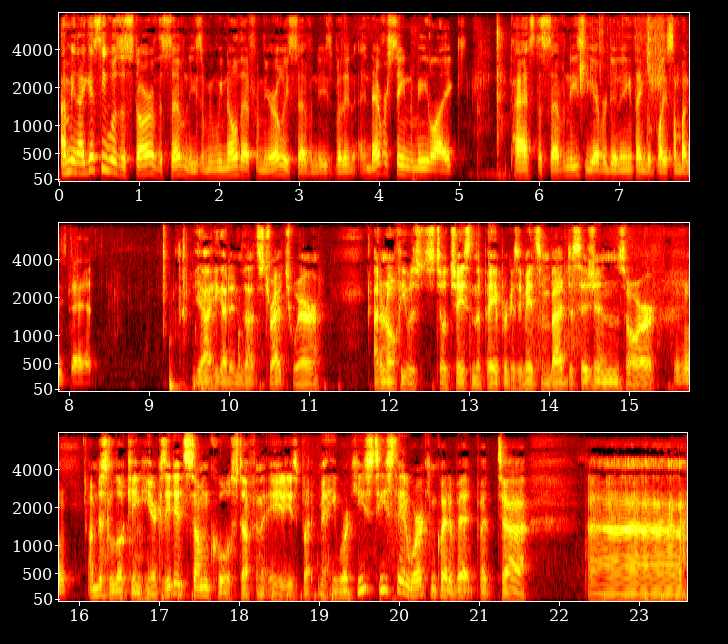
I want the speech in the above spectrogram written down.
I mean, I guess he was a star of the '70s. I mean, we know that from the early '70s, but it, it never seemed to me like past the '70s he ever did anything but play somebody's dad. Yeah, he got into that stretch where I don't know if he was still chasing the paper because he made some bad decisions, or Mhm. I'm just looking here because he did some cool stuff in the '80s, but man, he worked. He's he stayed working quite a bit, but uh, uh,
